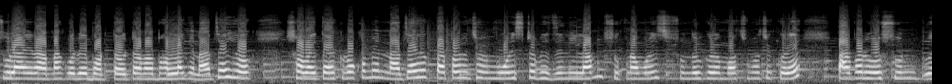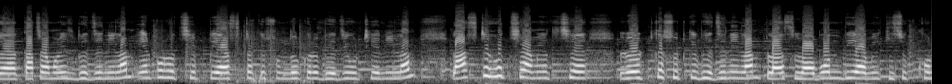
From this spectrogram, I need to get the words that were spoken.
চুলায় রান্না করে ভর্তা, ওটা আমার ভালো লাগে না। যাই হোক, সবাই তো এক রকমের না। যাই হোক, তারপর হচ্ছে আমি মরিচটা ভেজে নিলাম, শুকনা মরিচ সুন্দর করে মচমচে করে তারপর রসুন কাঁচা মরিচ ভেজে নিলাম। এরপর হচ্ছে পেঁয়াজটাকে সুন্দর করে ভেজে উঠিয়ে নিলাম। লাস্টে হচ্ছে আমি হচ্ছে রোটকা শুটকি ভেজে নিলাম, প্লাস লবণ দিয়ে আমি কিছুক্ষণ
